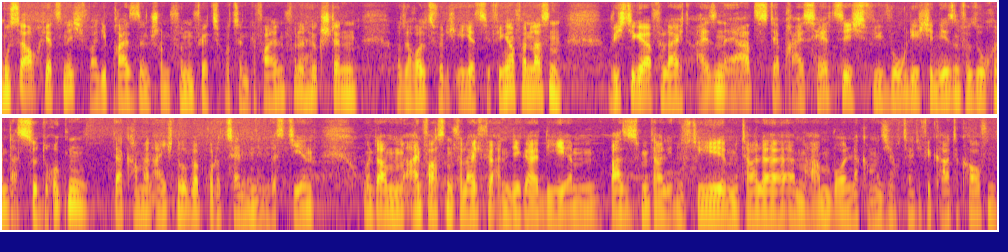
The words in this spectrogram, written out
Muss er auch jetzt nicht, weil die Preise sind schon 45 Prozent gefallen von den Höchstständen. Also Holz würde ich eh jetzt die Finger von lassen. Wichtiger vielleicht Eisenerz. Der Preis hält sich, wie wo die Chinesen versuchen, das zu drücken, da kann man eigentlich nur über Produzenten investieren. Und am einfachsten vielleicht für Anleger, die ähm, Basismetalle, Industriemetalle ähm, haben wollen, da kann man sich auch Zertifikate kaufen,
